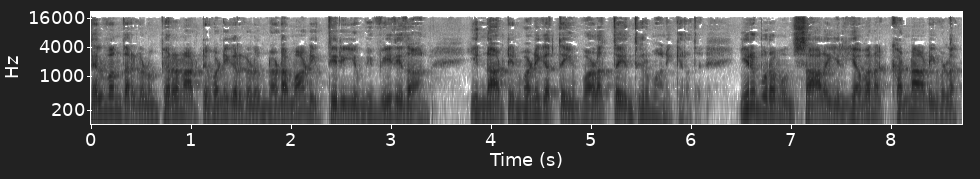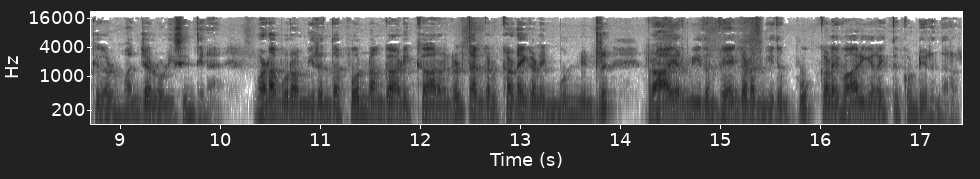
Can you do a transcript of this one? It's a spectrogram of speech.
செல்வந்தர்களும் பிற நாட்டு வணிகர்களும் நடமாடி திரியும் இவ்வீதிதான் இந்நாட்டின் வணிகத்தையும் வளத்தையும் தீர்மானிக்கிறது. இருபுறமும் சாலையில் யவன கண்ணாடி விளக்குகள் மஞ்சள் ஒளி சிந்தின. வடபுறம் இருந்த பொன் அங்காடிக்காரர்கள் தங்கள் கடைகளின் முன் நின்று ராயர் மீதும் வேங்கடன் மீதும் பூக்களை வாரியரைத்துக் கொண்டிருந்தனர்.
